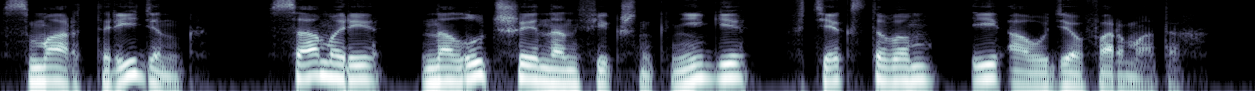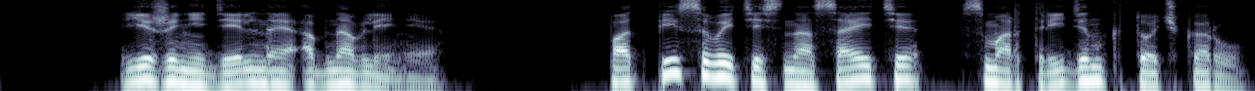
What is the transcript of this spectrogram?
Smart Reading Summary на лучшие нонфикшн книги в текстовом и аудиоформатах. Еженедельное обновление. Подписывайтесь на сайте smartreading.ru.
